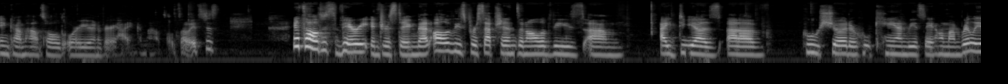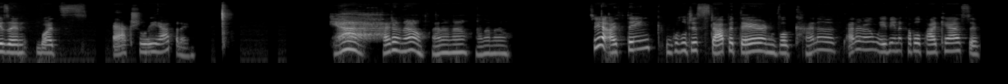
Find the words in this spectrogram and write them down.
income household or you're in a very high income household. So it's just it's all just very interesting that all of these perceptions and all of these um, ideas of who should or who can be a stay at home mom really isn't what's actually happening. Yeah, I don't know. I don't know. I don't know. So yeah, I think we'll just stop it there and we'll kind of, I don't know, maybe in a couple podcasts if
